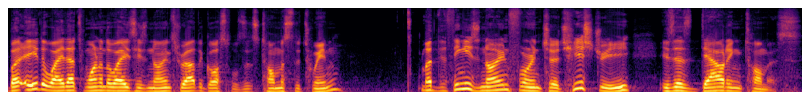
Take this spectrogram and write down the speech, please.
But either way, that's one of the ways he's known throughout the Gospels. It's Thomas the twin. But the thing he's known for in church history is as doubting Thomas.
